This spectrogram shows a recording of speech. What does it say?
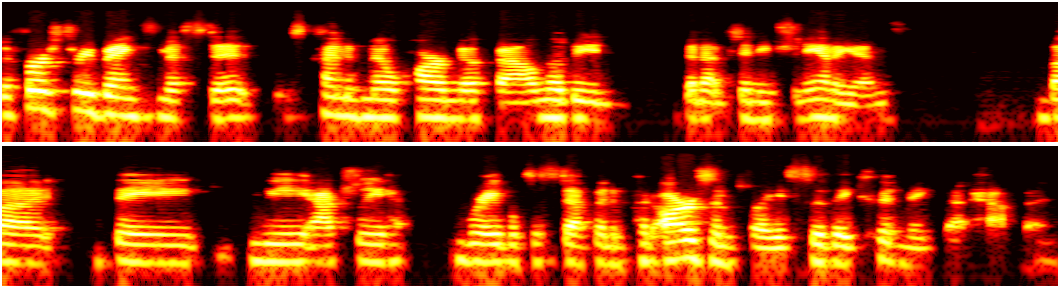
The first three banks missed it. It was kind of no harm, no foul. Nobody been up to any shenanigans. But they, we actually were able to step in and put ours in place so they could make that happen.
